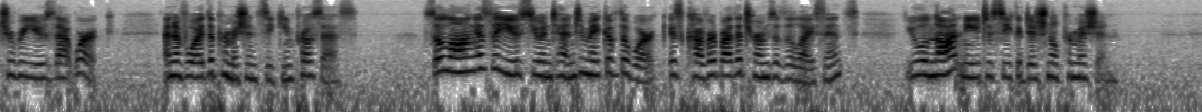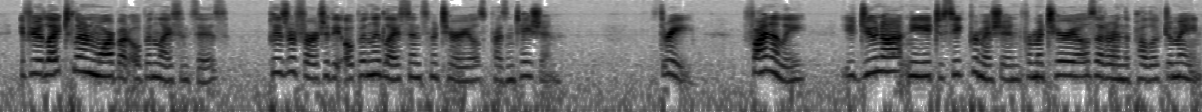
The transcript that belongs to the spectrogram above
to reuse that work and avoid the permission seeking process. So long as the use you intend to make of the work is covered by the terms of the license, you will not need to seek additional permission. If you would like to learn more about open licenses, please refer to the Openly Licensed Materials presentation. 3. Finally, you do not need to seek permission for materials that are in the public domain,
